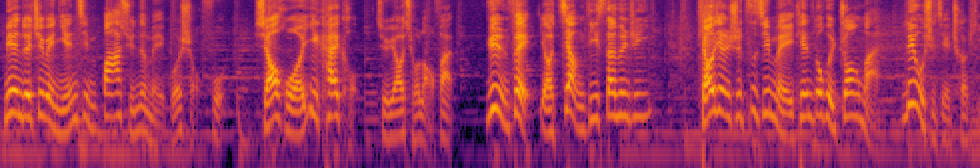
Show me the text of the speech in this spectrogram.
面对这位年近八旬的美国首富，小伙一开口就要求老范运费要降低三分之一，条件是自己每天都会装满六十节车皮。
